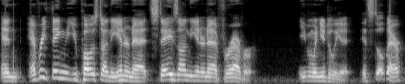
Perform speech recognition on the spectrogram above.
and everything that you post on the internet stays on the internet forever, even when you delete it. It's still there.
